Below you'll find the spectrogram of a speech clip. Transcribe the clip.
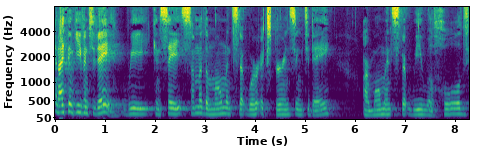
And I think even today, we can say some of the moments that we're experiencing today are moments that we will hold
